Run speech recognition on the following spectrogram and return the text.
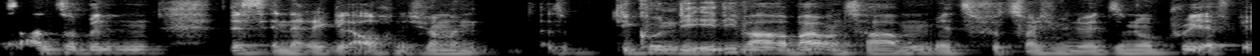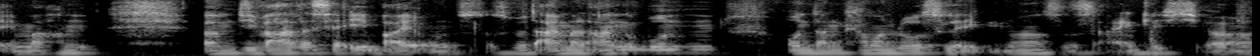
das anzubinden, ist in der Regel auch nicht. Wenn man, also die Kunden, die eh die Ware bei uns haben, jetzt für zum Beispiel, wenn sie nur Pre-FBA machen, ähm, die Ware ist ja eh bei uns. Das wird einmal angebunden und dann kann man loslegen. Ne? Das ist eigentlich äh,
